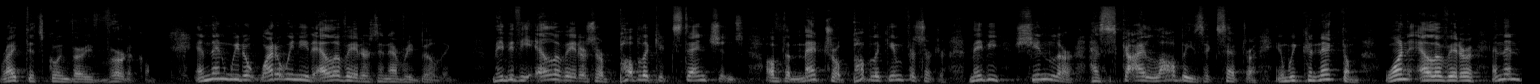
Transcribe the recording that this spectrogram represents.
right? That's going very vertical. And then we don't, why do we need elevators in every building? Maybe the elevators are public extensions of the metro, public infrastructure. Maybe Schindler has sky lobbies, etc. And we connect them. One elevator, and then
